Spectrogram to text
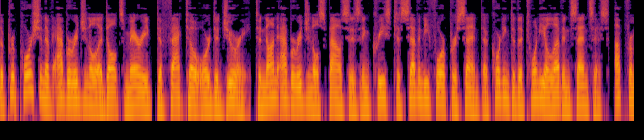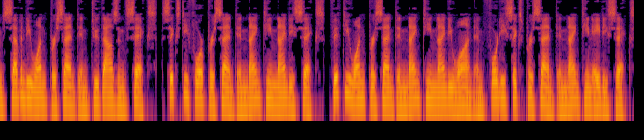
The proportion of Aboriginal adults married de facto or de jure to non-Aboriginal spouses increased to 74% according to the 2011 census, up from 71% in 2006, 64% in 1996, 51% in 1991 and 46% in 1986.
